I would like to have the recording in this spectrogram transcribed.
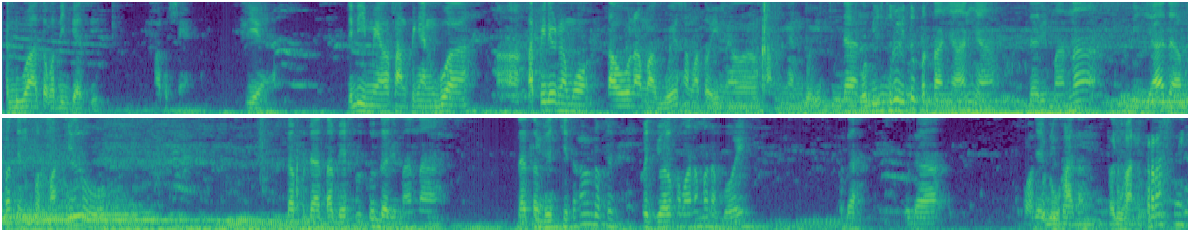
Kedua atau ketiga sih harusnya. Iya jadi email sampingan gue Ah. tapi dia udah mau tahu nama gue sama tahu email sampingan gue itu Dan gue justru itu pertanyaannya dari mana dia dapat informasi lu? Dapat database lu tuh dari mana? Database kita kan udah ke- kejual ke mana-mana boy. Udah, udah. Wah, jadi tuduhan barang. tuduhan keras nih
